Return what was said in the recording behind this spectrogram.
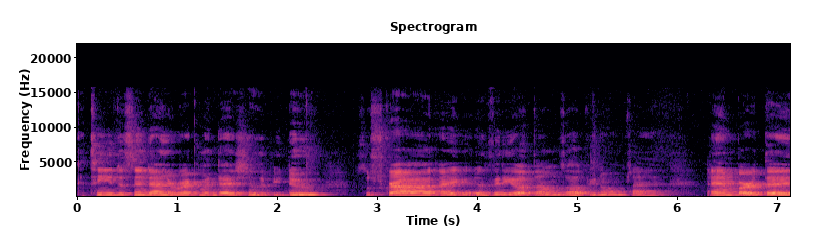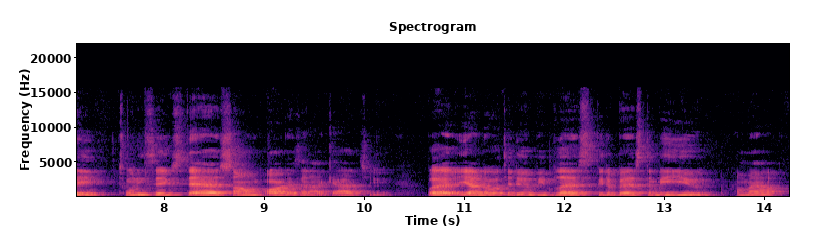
Continue to send down your recommendations. If you do, subscribe. Hey, give this video a thumbs up. You know what I'm saying? And birthday 26 dash song artist, and I got you. But y'all know what to do. Be blessed, be the best, and be you. I'm out.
